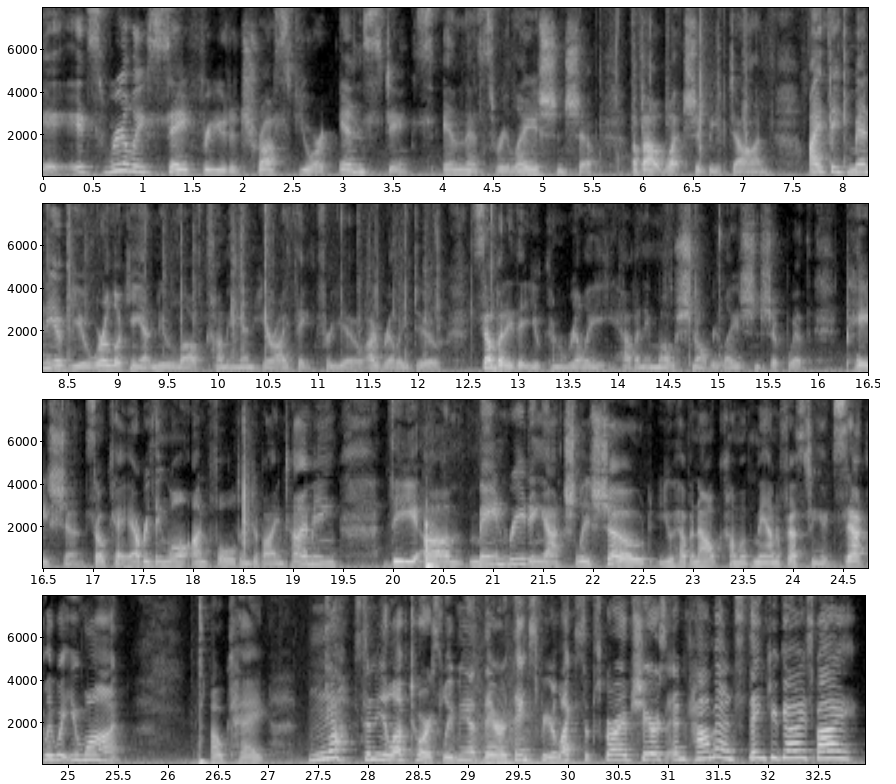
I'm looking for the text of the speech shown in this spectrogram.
it's really safe for you to trust your instincts in this relationship about what should be done. I think many of you, we're looking at new love coming in here, I think, for you. I really do. Somebody that you can really have an emotional relationship with. Patience. Okay, everything will unfold in divine timing. The um, main reading actually showed you have an outcome of manifesting exactly what you want. Okay. Mwah! Sending you love, Taurus. Leaving it there. Thanks for your likes, subscribe, shares, and comments. Thank you guys. Bye.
